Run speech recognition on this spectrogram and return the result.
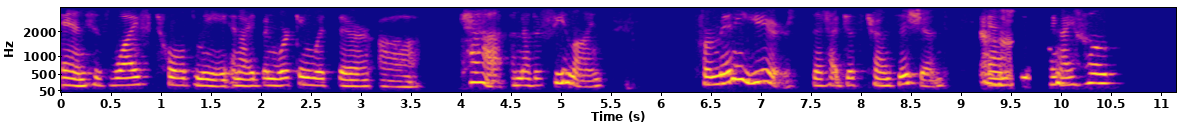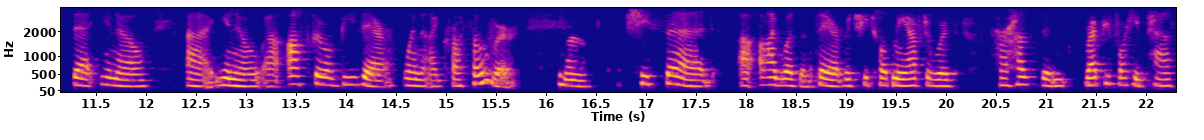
and his wife told me, and I had been working with their uh, cat, another feline, for many years that had just transitioned, uh-huh. and, and I hope that you know, uh, you know, uh, Oscar will be there when I cross over. She said, uh, I wasn't there, but she told me afterwards her husband, right before he passed,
